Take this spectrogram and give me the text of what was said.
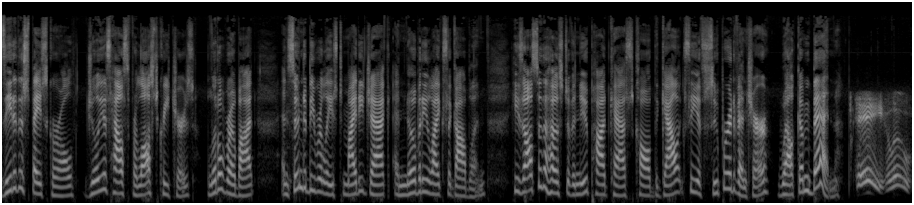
Zita the Space Girl, Julia's House for Lost Creatures, Little Robot, and soon to be released Mighty Jack and Nobody Likes a Goblin. He's also the host of a new podcast called The Galaxy of Super Adventure. Welcome, Ben. Hey, hello.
